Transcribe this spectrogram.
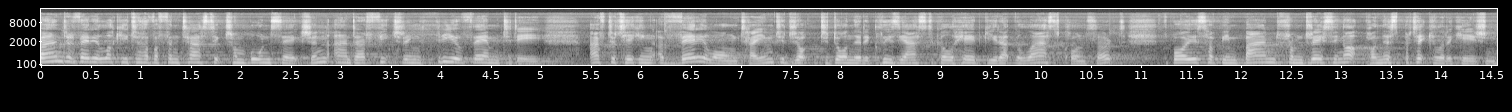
Band are very lucky to have a fantastic trombone section and are featuring three of them today. After taking a very long time to, to don their ecclesiastical headgear at the last concert, the boys have been banned from dressing up on this particular occasion.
